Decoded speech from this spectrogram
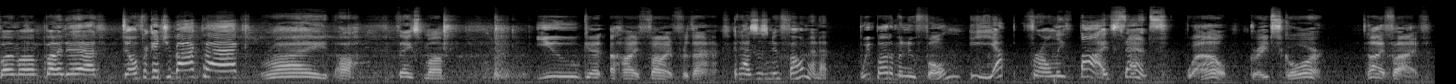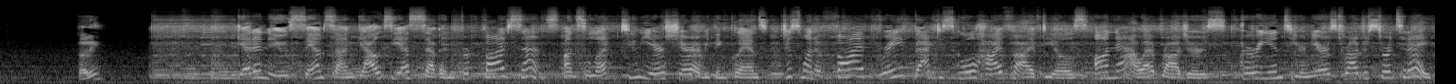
Bye, Mom. Bye, Dad. Don't forget your backpack. Right. Oh, thanks, Mom. You get a high five for that. It has his new phone in it. We bought him a new phone? Yep, for only five cents. Wow, great score. High five. Honey? Get a new Samsung Galaxy S7 for 5 cents on select two-year share everything plans. Just one of five great back-to-school high five deals on now at Rogers. Hurry into your nearest Rogers store today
